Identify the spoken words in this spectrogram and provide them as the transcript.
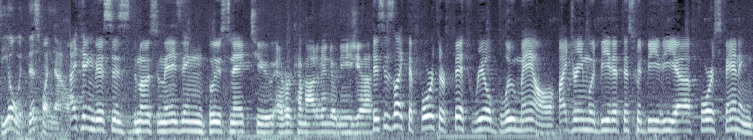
deal with this one now? I think this is the most amazing blue snake to ever come out of Indonesia. This is like the fourth or fifth real blue male. My dream would be that this would be the uh, Forrest Fanning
